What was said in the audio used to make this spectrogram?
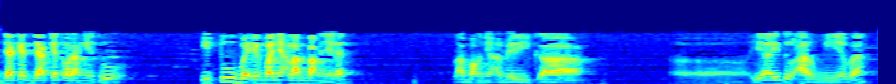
jaket-jaket orang itu itu yang banyak lambangnya kan. Lambangnya Amerika uh, ya itu army apa?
